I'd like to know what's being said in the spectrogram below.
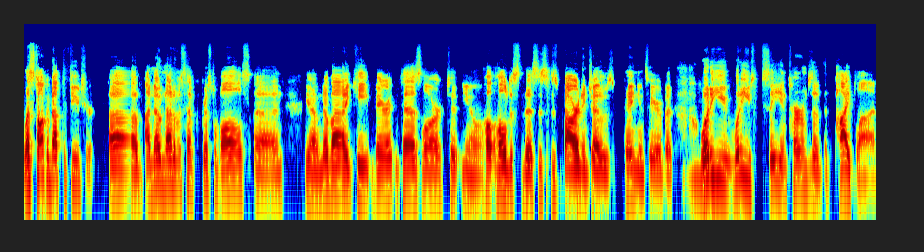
let's talk about the future. Uh, I know none of us have crystal balls, uh, and you know nobody keep Barret and Teslar to you know hold, hold, us to this. This is Byron and Joe's opinions here, but what do you what do you see in terms of the pipeline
